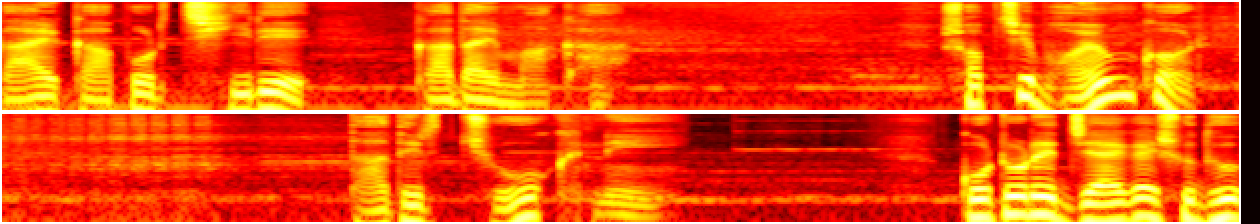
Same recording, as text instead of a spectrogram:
গায়ে কাপড় ছিঁড়ে কাদায় মাখা। সবচেয়ে ভয়ঙ্কর তাদের চোখ নেই। কোটরের জায়গায় শুধু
